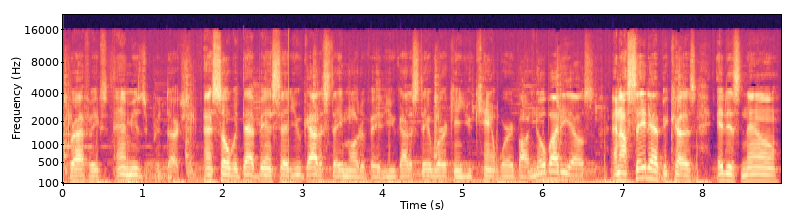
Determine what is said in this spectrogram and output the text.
graphics, and music production. And so with that being said, you gotta stay motivated. You gotta stay working. You can't worry about nobody else. And I say that because it is now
